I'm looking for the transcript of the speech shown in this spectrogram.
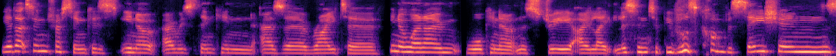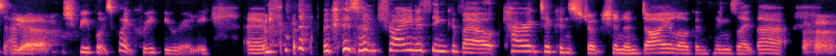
Yeah, that's interesting because, you know, I was thinking as a writer, you know, when I'm walking out in the street, I like listen to people's conversations and Yeah. watch people. It's quite creepy, really, um, because I'm trying to think about character construction and dialogue and things like that. Uh-huh.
